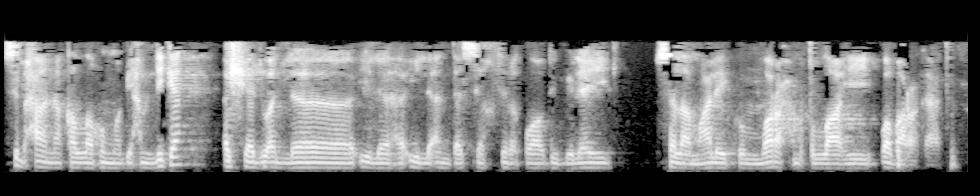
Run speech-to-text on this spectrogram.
Subhanakallahumma bihamdika. Asyhadu an la ilaha illa anta astaghfiruka wa atubu ilaik. Assalamualaikum warahmatullahi wabarakatuh.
